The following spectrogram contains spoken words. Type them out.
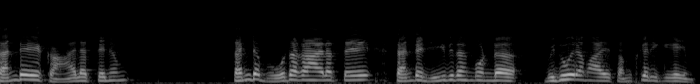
തന്റെ കാലത്തിനും തന്റെ ഭൂതകാലത്തെ തന്റെ ജീവിതം കൊണ്ട് വിദൂരമായി സംസ്കരിക്കുകയും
